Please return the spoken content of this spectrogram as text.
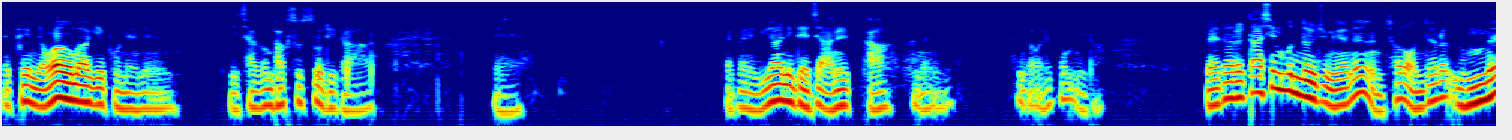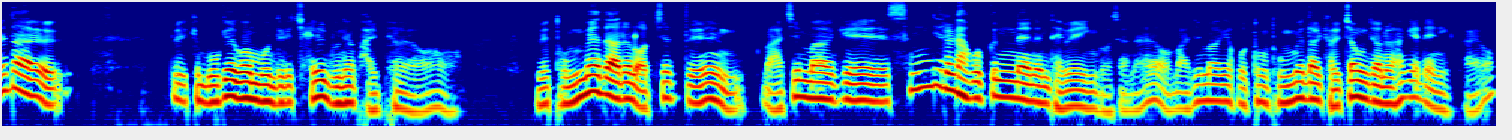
FM 영화 음악이 보내는 이 작은 박수 소리가 예, 약간의 위안이 되지 않을까 하는 생각을 해봅니다. 메달을 따신 분들 중에는 저는 언제나 은메달을 이렇게 목에 건 분들이 제일 눈에 밟혀요. 왜 동메달은 어쨌든 마지막에 승리를 하고 끝내는 대회인 거잖아요. 마지막에 보통 동메달 결정전을 하게 되니까요.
